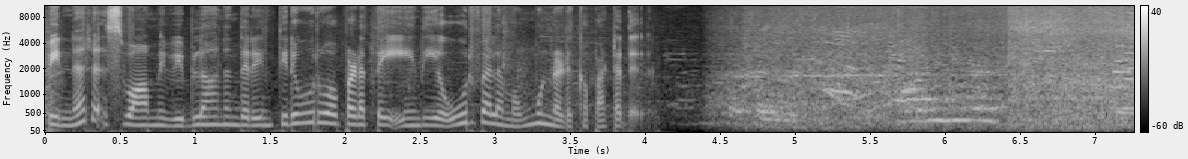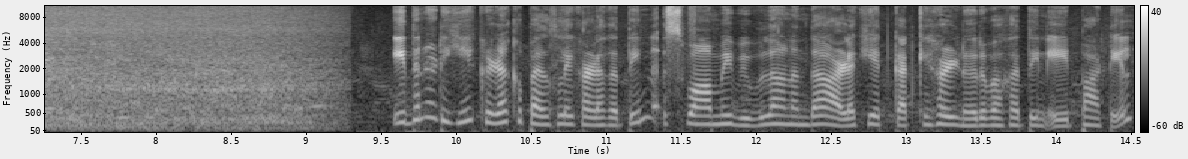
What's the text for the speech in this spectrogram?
பின்னர் சுவாமி விபுலானந்தரின் திருவுருவ படத்தை ஏந்திய ஊர்வலமும் முன்னெடுக்கப்பட்டது. இதனிடையே கிழக்கு பல்கலைக்கழகத்தின் சுவாமி விபுலானந்தா அழகியற் கற்கைகள் நிர்வாகத்தின் ஏற்பாட்டில்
